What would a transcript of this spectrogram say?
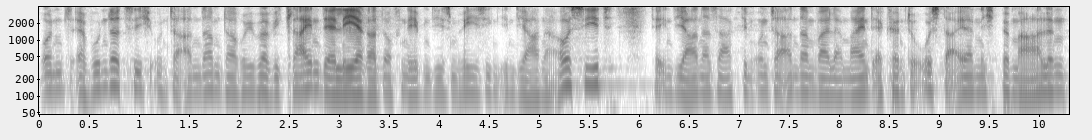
und er wundert sich unter anderem darüber, wie klein der Lehrer doch neben diesem riesigen Indianer aussieht. Der Indianer sagt ihm unter anderem, weil er meint, er könnte Ostereier nicht bemalen,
